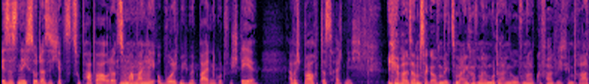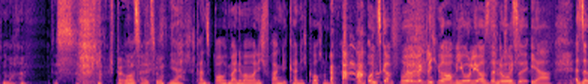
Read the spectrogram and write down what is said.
ist es nicht so, dass ich jetzt zu Papa oder zu Mhm. Mama gehe, obwohl ich mich mit beiden gut verstehe. Aber ich brauche das halt nicht. Ich habe halt Samstag auf dem Weg zum Einkauf meine Mutter angerufen und habe gefragt, wie ich den Braten mache. Das läuft bei uns halt so. Ja, kannst brauche ich meine Mama nicht fragen, die kann nicht kochen. bei uns gab es früher wirklich Ravioli aus der Wirklich? Dose. Ja. Also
